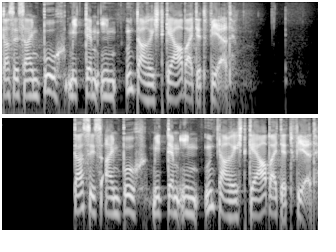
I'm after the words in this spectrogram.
Das ist ein Buch, mit dem im Unterricht gearbeitet wird. Das ist ein Buch, mit dem im Unterricht gearbeitet wird.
